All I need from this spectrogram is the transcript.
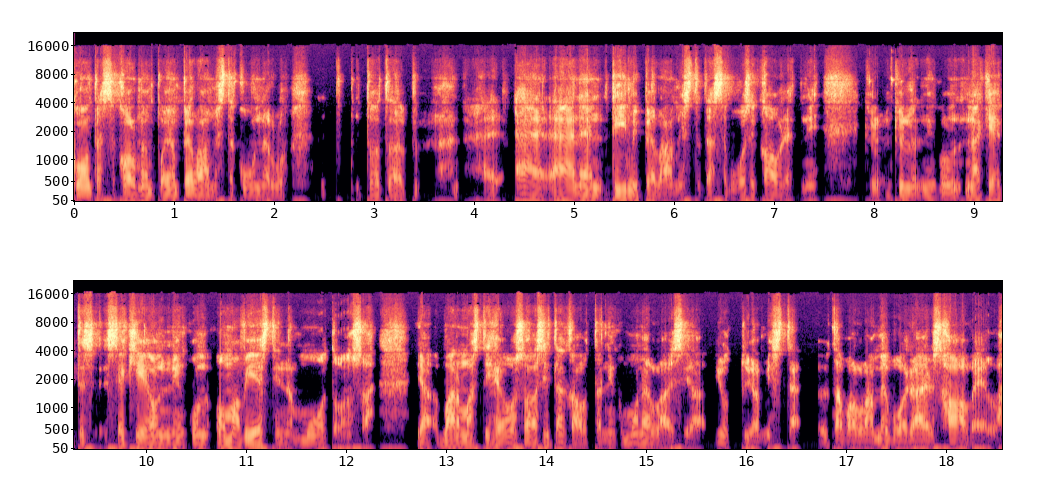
kun olen tässä kolmen pojan pelaamista kuunnellut tuota, äänen tiimipelaamista tässä vuosikaudet, niin kyllä, kyllä niin kuin näkee, että sekin on niin kuin oma viestinnän muotonsa. Ja varmasti he osaa sitä kautta niin kuin monenlaisia juttuja, mistä tavallaan me voidaan edes haaveilla,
